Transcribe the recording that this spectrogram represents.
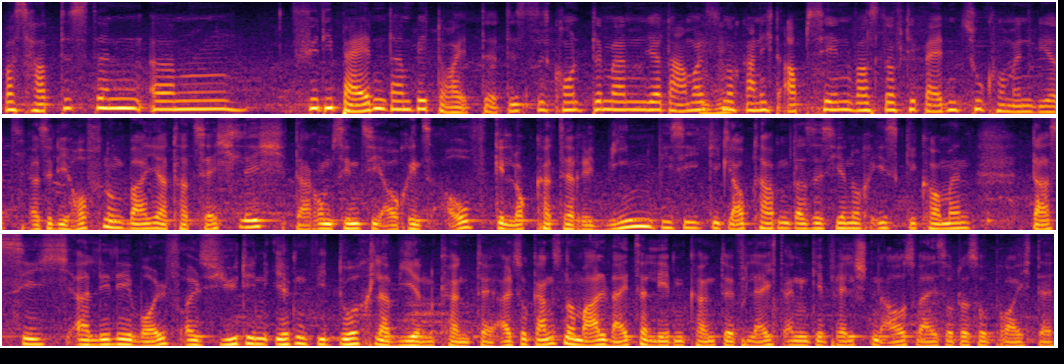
was hat es denn ähm, für die beiden dann bedeutet. Das, das konnte man ja damals mhm. noch gar nicht absehen, was da auf die beiden zukommen wird. Also die Hoffnung war ja tatsächlich, darum sind sie auch ins aufgelockerte Wien, wie sie geglaubt haben, dass es hier noch ist, gekommen, dass sich äh, Lilly Wolf als Jüdin irgendwie durchlavieren könnte, also ganz normal weiterleben könnte, vielleicht einen gefälschten Ausweis oder so bräuchte.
